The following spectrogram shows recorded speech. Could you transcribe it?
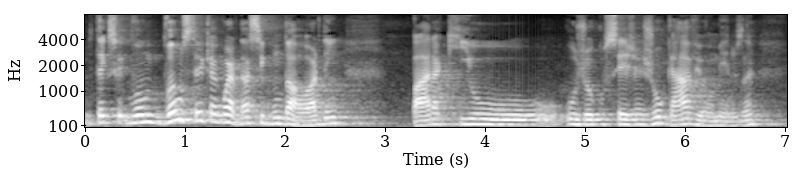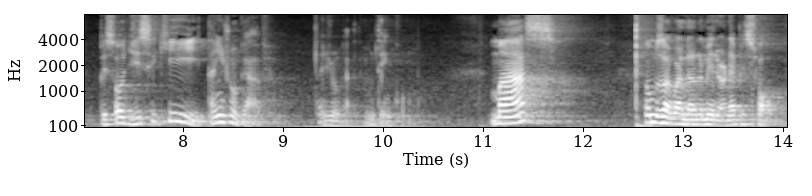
Vamos ter que, vamos ter que aguardar a segunda ordem para que o, o jogo seja jogável, ao menos, né? O pessoal disse que tá injogável. Tá injogável, não tem como. Mas, vamos aguardar melhor, né, pessoal?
